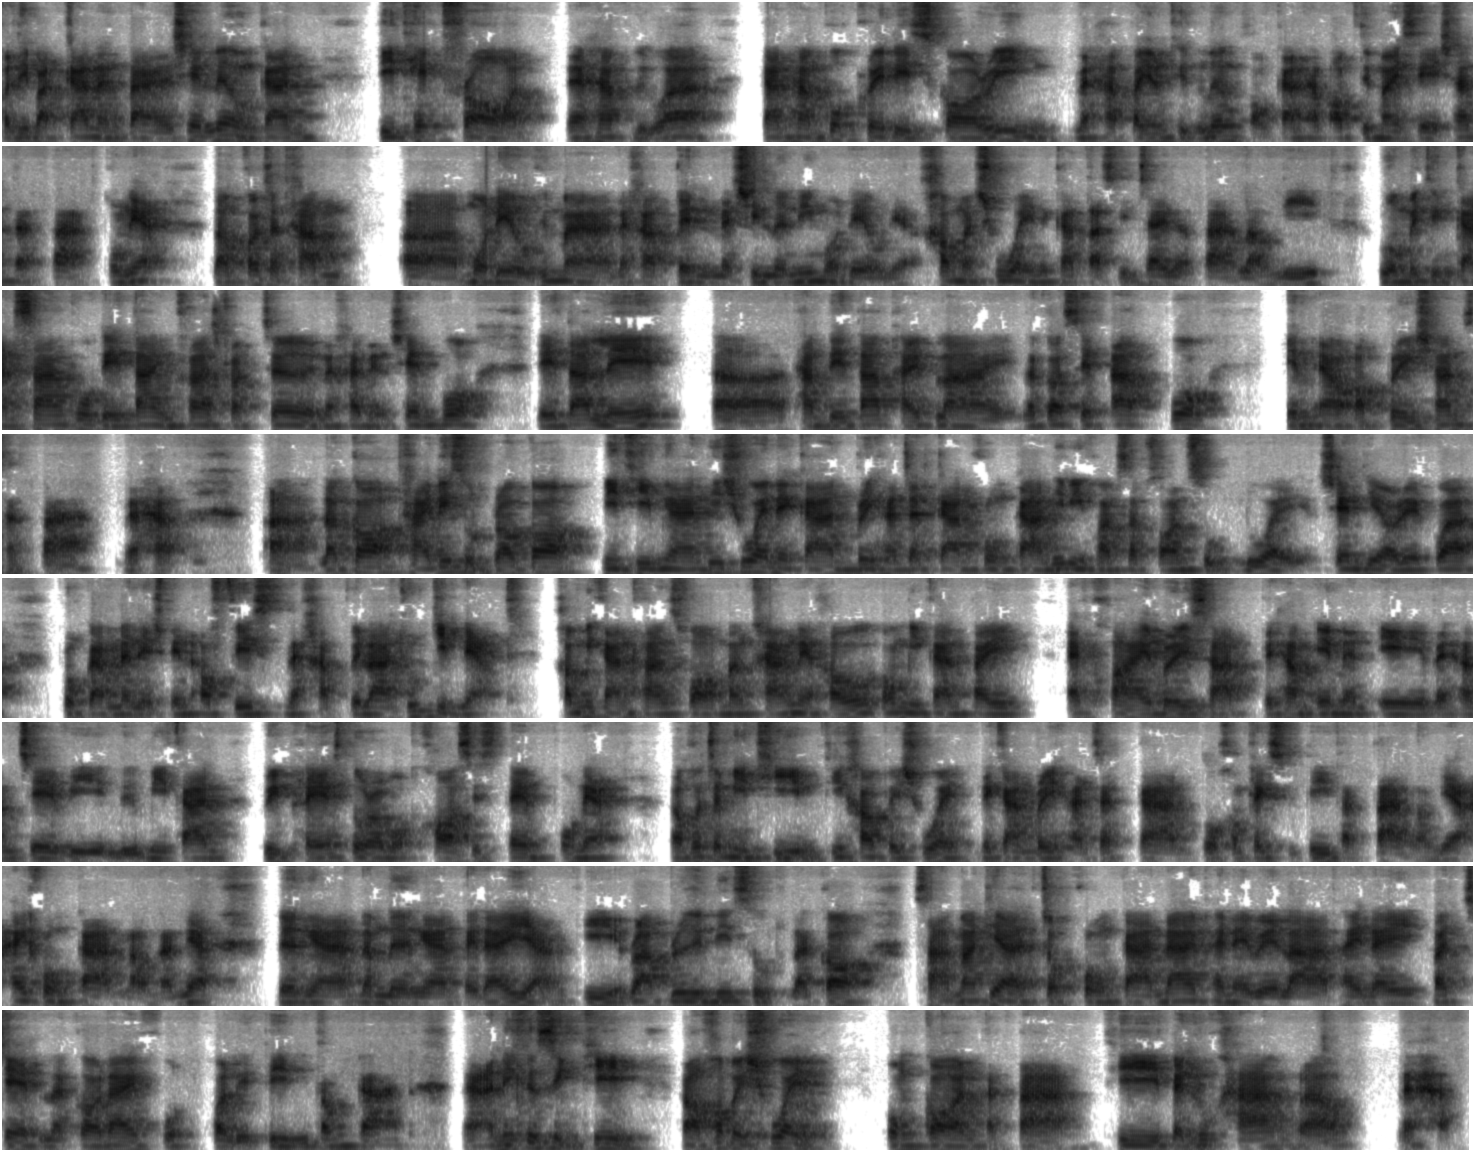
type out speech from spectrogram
ปฏิบัติการต่างๆ เช่นเรื่องของการ detect fraud นะครับ หรือว่า การทำพวก credit scoring นะครับไปจนถึงเรื่องของการทำ optimization ต่างๆ ตรงนี้เราก็จะทำโมเดลขึ้นมานะครับเป็น machine learning model เนี่ยเข้ามาช่วยในการตัดสินใจต่างๆ เหล่านี้ รวมไปถึงการสร้างพวก data infrastructure นะครับอย่างเช่นพวก data lake ทำ data pipeline แล้วก็ set up พวก ML operation ต่างๆนะครับอ่าแล้วก็ท้ายที่สุดเราก็มีทีมงานที่ช่วยในการบริหารจัดการโครงการที่มีความซับซ้อนสูงด้วย เช่นที่เราเรียกว่า program management office นะครับเวลาธุรกิจเนี่ยเขามีการ transform บางครั้งเนี่ยเขาต้องมีการไป acquire บริษัท ไปทำ M&A ไปทำ JV หรือมีการ replace ตัวระบบ core system พวกเนี้ย เราก็จะมีทีมที่เข้าไปช่วยในการบริหารจัดการตัว complexity ต่างๆ เหล่านี้ให้โครงการเหล่านั้นเนี่ยเดินงานดำเนินงานไปได้อย่างที่ราบรื่นที่สุด แล้วก็สามารถที่จะจบโครงการได้ภายในเวลาภายในบัตเจตแล้วก็ได้คุณภาพที่ต้องการนะอันนี้คือสิ่งที่เราเข้าไปช่วยองค์กรต่างๆ ที่เป็นลูกค้าของเรานะครับ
